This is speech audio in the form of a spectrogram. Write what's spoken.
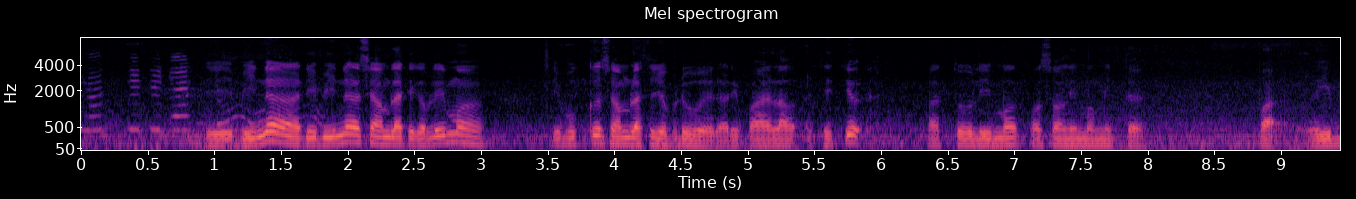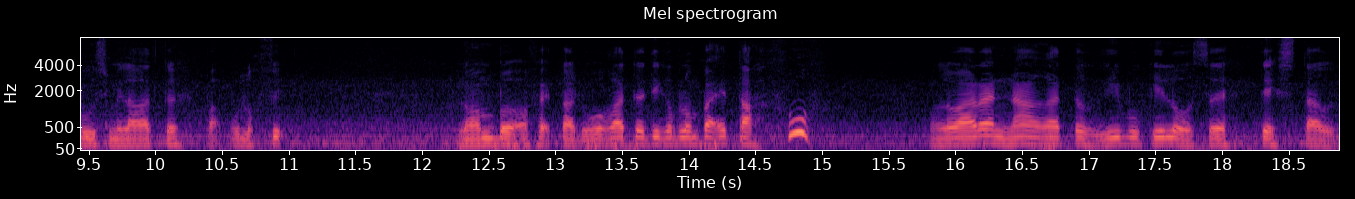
nanti tu kan. Dibina, dibina 1935. Dibuka 1972 daripada laut altitude 1505 meter. 4940 feet. Number of hektar 234 hektar. Huh. Pengeluaran 600,000 kilo seteh setahun.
